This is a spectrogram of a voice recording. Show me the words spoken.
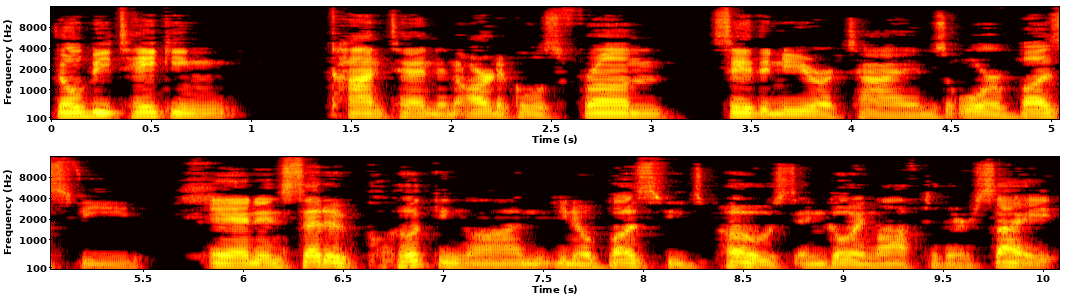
they'll be taking content and articles from, say, the New York Times or BuzzFeed, and instead of clicking on, you know, BuzzFeed's post and going off to their site,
